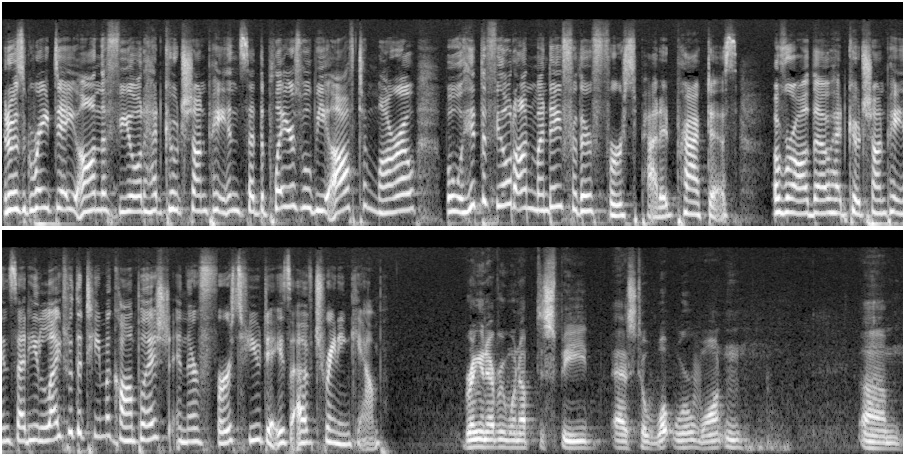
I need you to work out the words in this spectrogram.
It was a great day on the field. Head coach Sean Payton said the players will be off tomorrow, but will hit the field on Monday for their first padded practice. Overall, though, head coach Sean Payton said he liked what the team accomplished in their first few days of training camp. Bringing everyone up to speed as to what we're wanting. Um,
